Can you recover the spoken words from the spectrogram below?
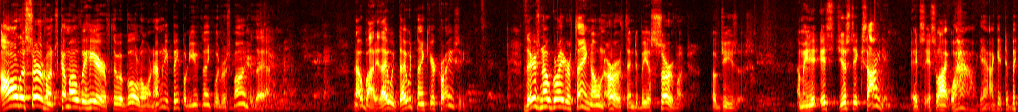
all the servants come over here through a bullhorn, how many people do you think would respond to that? Nobody. They would, they would think you're crazy. There's no greater thing on earth than to be a servant of Jesus. I mean, it, it's just exciting. It's, it's like, wow, yeah, I get to be.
